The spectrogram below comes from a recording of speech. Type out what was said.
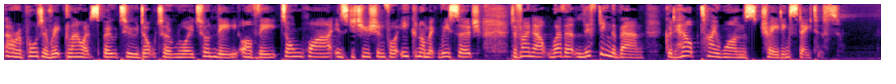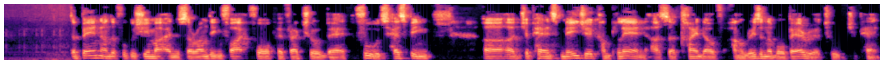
Our reporter Rick Lowett spoke to Dr. Roy Chun Lee of the Chung-Hua Institution for Economic Research to find out whether lifting the ban could help Taiwan's trading status the ban on the Fukushima and the surrounding five, four prefectural foods has been uh, uh, Japan's major complaint as a kind of unreasonable barrier to Japan.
